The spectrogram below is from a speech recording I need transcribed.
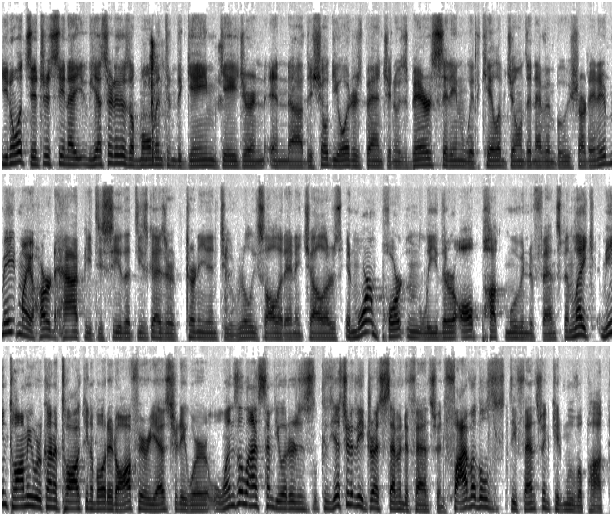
You know what's interesting? I, yesterday there was a moment in the game, Gager, and, and uh, they showed the Oilers bench, and it was Bears sitting with Caleb Jones and Evan Bouchard, and it made my heart happy to see that these guys are turning into really solid NHLers, and more importantly, they're all puck moving defensemen. Like me and Tommy were kind of talking about it off air yesterday. Where when's the last time the Oilers? Because yesterday they dressed seven defensemen, five of those defensemen could move a puck.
